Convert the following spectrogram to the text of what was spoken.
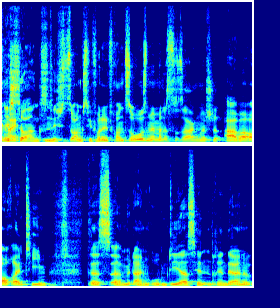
Nicht so Angst. Nicht so Angst wie vor den Franzosen, wenn man das so sagen möchte, aber auch ein Team, das äh, mit einem Ruben Diaz hinten drin, der eine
